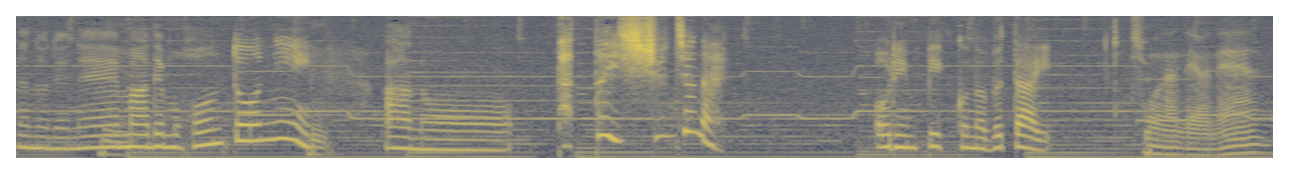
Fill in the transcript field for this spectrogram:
なのでね、うん。まあでも本当に、うん。あのーたった一瞬じゃない？オリンピックの舞台そうなんだよね。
